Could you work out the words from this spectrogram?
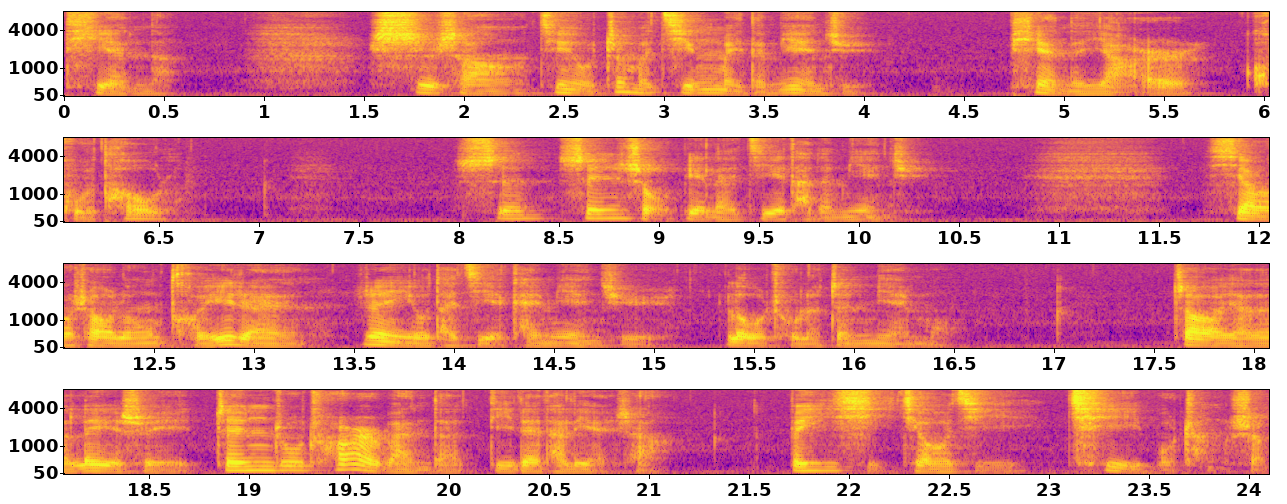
天哪！世上竟有这么精美的面具，骗得雅儿苦透了。伸伸手便来接他的面具。项少龙颓然任由他解开面具，露出了真面目。赵雅的泪水珍珠串儿般的滴在他脸上，悲喜交集，泣不成声。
